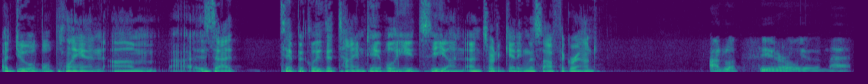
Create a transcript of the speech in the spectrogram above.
a doable plan um, uh, is that typically the timetable you'd see on, on sort of getting this off the ground I'd love to see it earlier than that.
